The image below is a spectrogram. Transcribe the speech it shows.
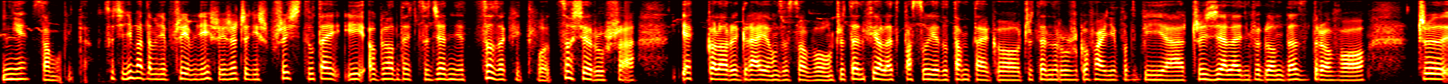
niesamowite. Słuchajcie, nie ma dla mnie przyjemniejszej rzeczy niż przyjść tutaj i oglądać codziennie, co zakwitło, co się rusza, jak kolory grają ze sobą, czy ten fiolet pasuje do tamtego, czy ten róż go fajnie podbija, czy zieleń wygląda zdrowo, czy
